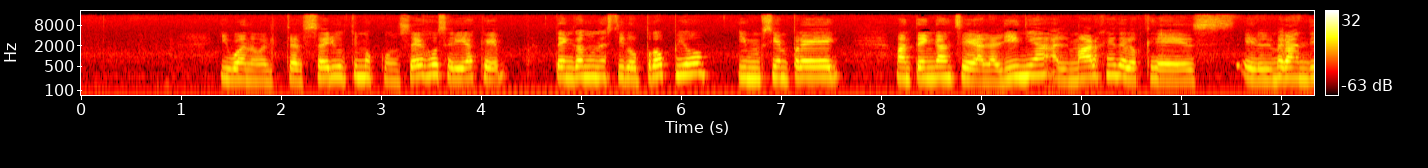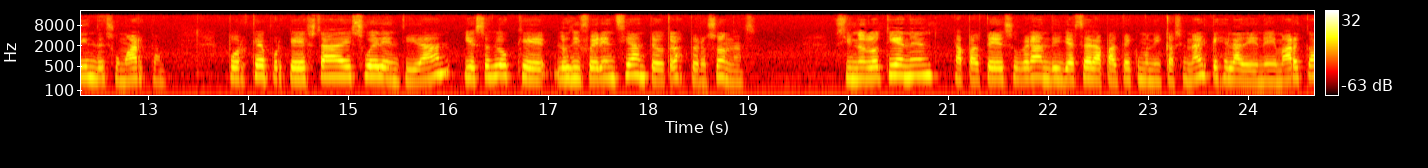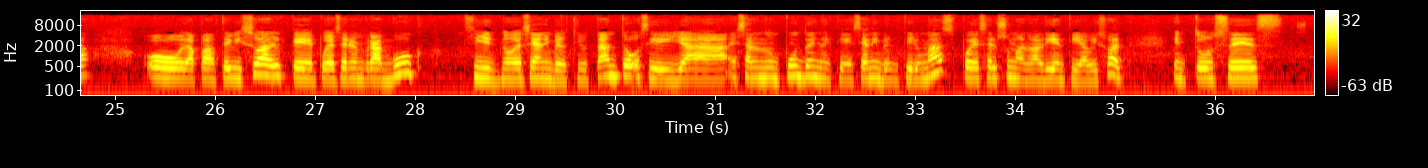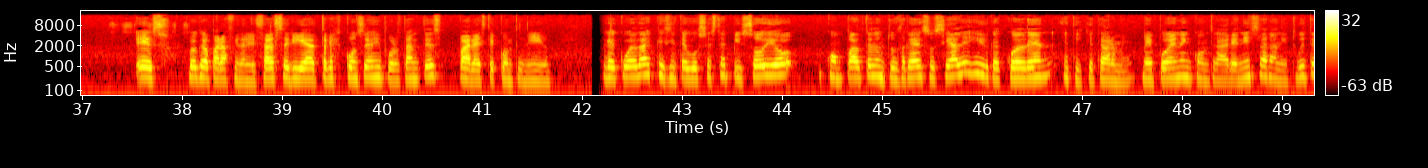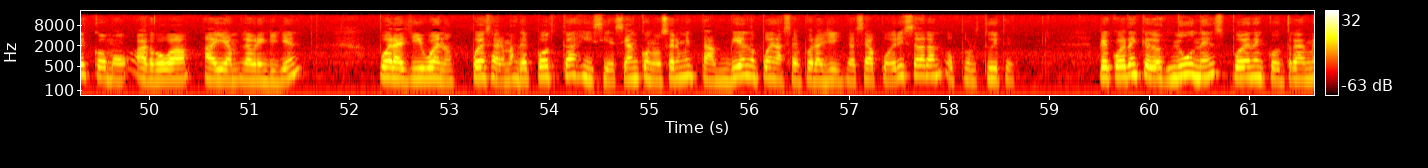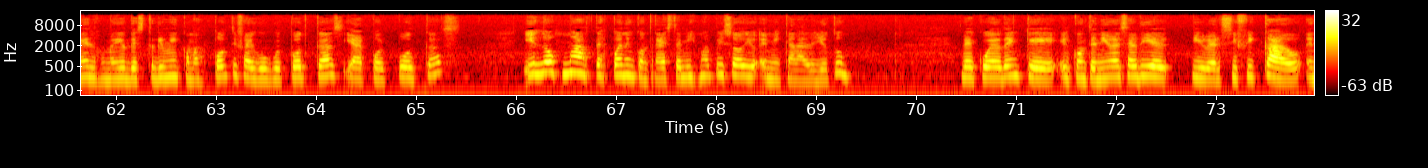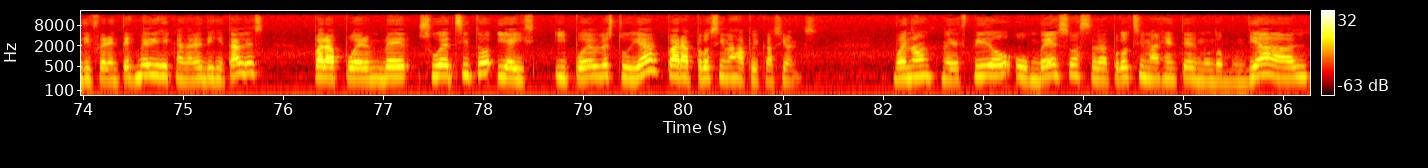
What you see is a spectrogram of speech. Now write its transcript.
Y bueno, el tercer y último consejo sería que tengan un estilo propio, y siempre manténganse a la línea, al margen de lo que es el branding de su marca. ¿Por qué? Porque esta es su identidad y eso es lo que los diferencia ante otras personas. Si no lo tienen, la parte de su branding, ya sea la parte comunicacional, que es el ADN de marca, o la parte visual, que puede ser en brand book, si no desean invertir tanto, o si ya están en un punto en el que desean invertir más, puede ser su manual de identidad visual. Entonces, eso, creo que para finalizar sería tres consejos importantes para este contenido. Recuerda que si te gustó este episodio, compártelo en tus redes sociales y recuerden etiquetarme. Me pueden encontrar en Instagram y Twitter como arroba Guillén. Por allí, bueno, pueden saber más del podcast y si desean conocerme también lo pueden hacer por allí, ya sea por Instagram o por Twitter. Recuerden que los lunes pueden encontrarme en los medios de streaming como Spotify, Google Podcast y Apple Podcast. Y los martes pueden encontrar este mismo episodio en mi canal de YouTube. Recuerden que el contenido debe ser diversificado en diferentes medios y canales digitales para poder ver su éxito y, poderlo estudiar para próximas aplicaciones. Bueno, me despido, un beso, hasta la próxima gente del mundo mundial.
